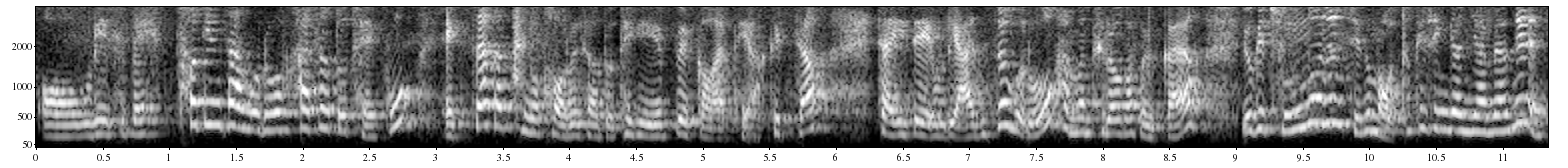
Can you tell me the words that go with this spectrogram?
어, 우리 집에 첫인상으로 하셔도 되고 액자 같은 거 걸 으셔도 되게 예쁠 것 같아요. 그쵸? 자, 이제 우리 안쪽으로 한번 들어가 볼까요? 여기 중문은 지금 어떻게 생겼냐면은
